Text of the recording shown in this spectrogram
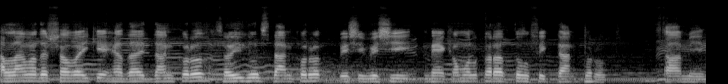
আল্লাহ আমাদের সবাইকে হেদায়ত দান করুক সহিগুজ দান করুক, বেশি বেশি নেক আমল করার তৌফিক দান করুক। আমিন।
